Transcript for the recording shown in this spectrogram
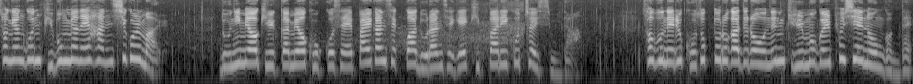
청양군 비봉면의 한 시골 마을. 논이며 길가며 곳곳에 빨간색과 노란색의 깃발이 꽂혀 있습니다. 서부 내륙 고속도로가 들어오는 길목을 표시해 놓은 건데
